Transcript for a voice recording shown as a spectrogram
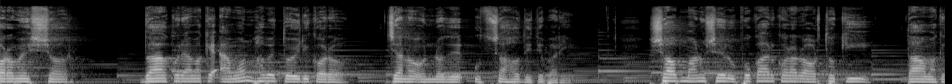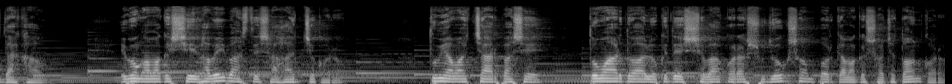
পরমেশ্বর, দয়া করে আমাকে এমনভাবে তৈরি করো যেন অন্যদের উৎসাহ দিতে পারি। সব মানুষের উপকার করার অর্থ কি তা আমাকে দেখাও এবং আমাকে সেভাবেই বাঁচতে সাহায্য করো। তুমি আমার চারপাশে তোমার দেওয়া লোকেদের সেবা করার সুযোগ সম্পর্কে আমাকে সচেতন করো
